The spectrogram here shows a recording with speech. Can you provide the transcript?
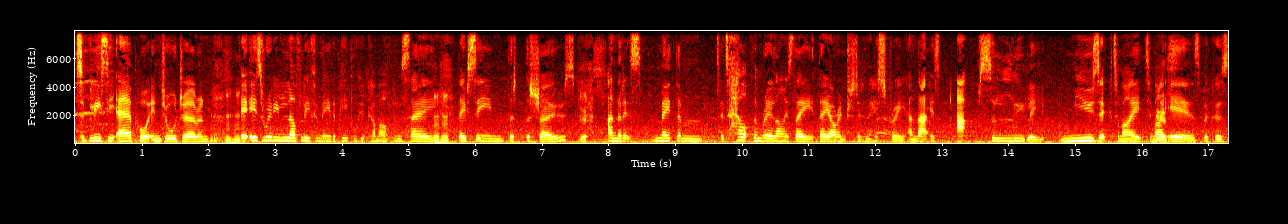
Tbilisi Airport in Georgia. And Mm-hmm. it is really lovely for me, the people who come up and say they've seen the, the shows Mm-hmm. Yes. and that it's made them, it's helped them realise they, they are interested in history. And that is absolutely music to my to my Yes. ears because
